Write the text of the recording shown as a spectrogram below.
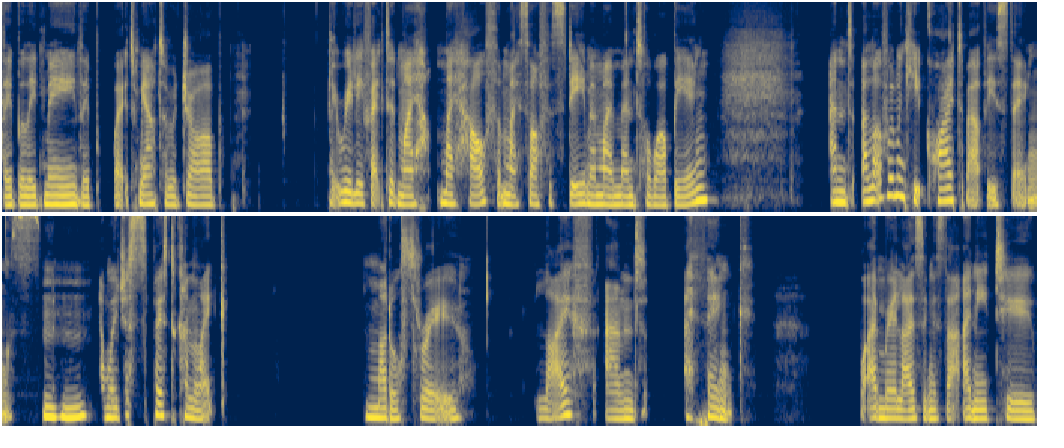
They bullied me. They worked me out of a job it really affected my my health and my self esteem and my mental well being. And a lot of women keep quiet about these things, mm-hmm. and we're just supposed to kind of like muddle through life. And I think what I'm realizing is that I need to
